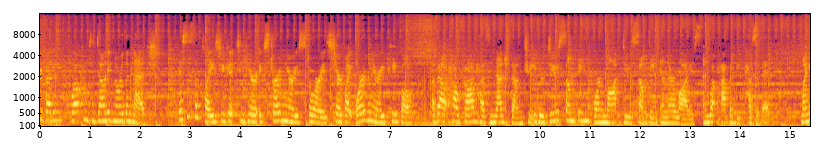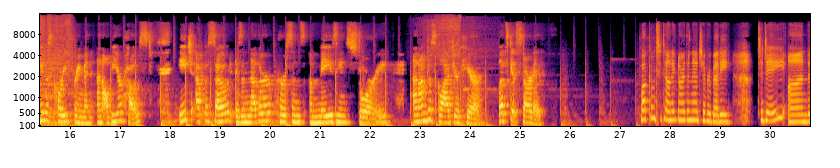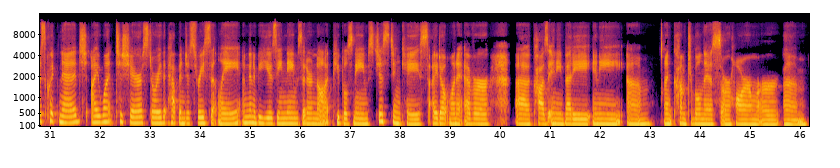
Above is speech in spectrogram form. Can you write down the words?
Everybody. Welcome to Don't Ignore the Nudge. This is the place you get to hear extraordinary stories shared by ordinary people about how God has nudged them to either do something or not do something in their lives and what happened because of it. My name is Corey Freeman, and I'll be your host. Each episode is another person's amazing story, and I'm just glad you're here. Let's get started. Welcome to Don't Ignore the Nudge, everybody. Today on this quick nudge, I want to share a story that happened just recently. I'm going to be using names that are not people's names just in case. I don't want to ever uh, cause anybody any um, uncomfortableness or harm or um,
